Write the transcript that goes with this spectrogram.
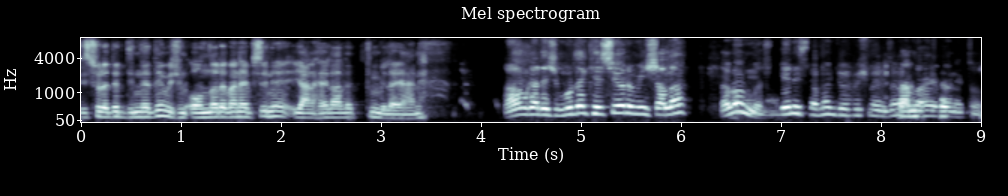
bir süredir dinlediğim için onları ben hepsini yani helal ettim bile yani. Tamam kardeşim burada kesiyorum inşallah. Tamam mı? Geniş zaman görüşmek üzere. Allah'a emanet ol.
